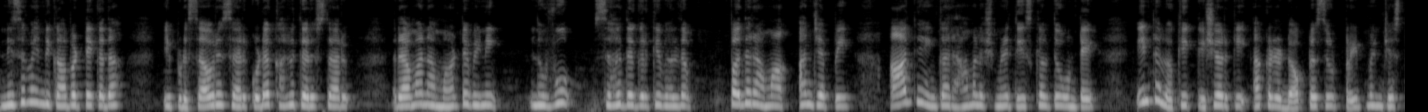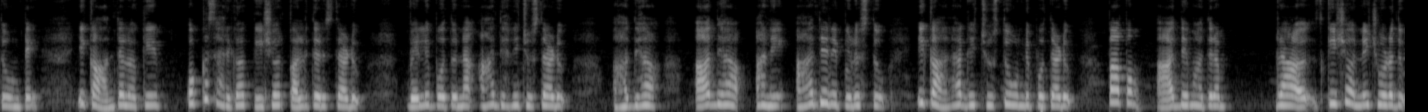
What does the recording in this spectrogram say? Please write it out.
నిజమైంది కాబట్టే కదా? ఇప్పుడు సౌర సార్ కూడా కళ్ళు తెరుస్తారు. రామ నా మాట విని నువ్వు సార్ దగ్గరికి వెళ్దాం. పద రామా అని చెప్పి ఆది ఇంకా రామలక్ష్మిని తీసుకెళ్తూ ఉంటే ఇంతలోకి కిషోర్కి అక్కడ డాక్టర్స్ ట్రీట్మెంట్ చేస్తూ ఉంటే ఇక అంతలోకి ఒక్కసారిగా కిషోర్ కళ్ళు తెరుస్తాడు. వెళ్ళిపోతున్న ఆద్యని చూస్తాడు. ఆద్య ఆద్య అని ఆద్యని పిలుస్తూ ఇక అలాగే చూస్తూ ఉండిపోతాడు. పాపం ఆద్య మాత్రం రా కిషోర్ని చూడదు.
